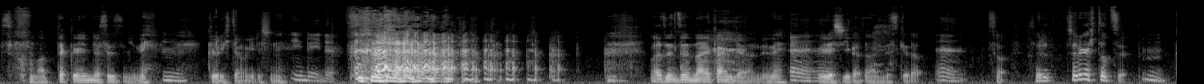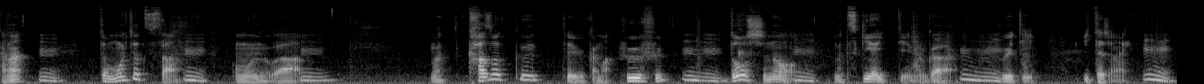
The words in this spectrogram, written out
そう全く遠慮せずにね、うんうん。来る人もいるしね、いるいる まあ、全然大歓迎なんでね、うんうん。嬉しい方なんですけど。うん。そう。それそれが一つうん。かな。うん。ともう一つさ、うん。思うのは、うん。まあ、家族というか、まあ、夫婦うん同士のうん。付き合いっていうのがうん増えていいったじゃない、うん。うん。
